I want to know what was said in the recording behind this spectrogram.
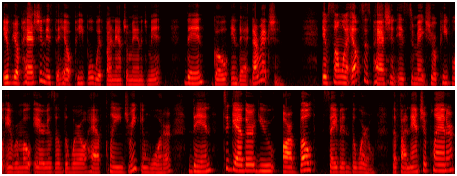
If your passion is to help people with financial management, then go in that direction. If someone else's passion is to make sure people in remote areas of the world have clean drinking water, then together you are both saving the world. The financial planner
